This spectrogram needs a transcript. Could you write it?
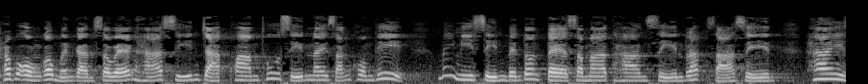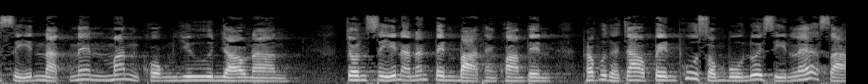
พระพุทธองค์ก็เหมือนกันสแสวงหาศีลจากความทุศีลในสังคมที่ไม่มีศีลเป็นต้นแต่สมาทานศีลรักษาศีล ให้ศีลหนักแน่นมั่นคงยืนยาวนาน จนศีลอันนั้นเป็นบาตแห่งความเป็นพระพุทธเจ้าเป็นผู้สมบูรณ์ด้วยศีลและสา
